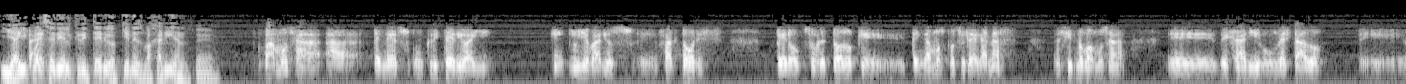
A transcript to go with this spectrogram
¿Y ahí cuál sería el criterio? ¿Quiénes bajarían? Sí. Vamos a, a tener un criterio ahí que incluye varios eh, factores, pero sobre todo que tengamos posibilidad de ganar. Es decir, no vamos a eh, dejar ir un Estado eh,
